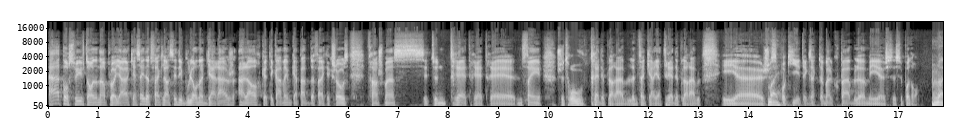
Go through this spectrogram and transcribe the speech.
à poursuivre ton employeur qui essaye de te faire classer des boulons dans le garage alors que tu es quand même capable de faire quelque chose. Franchement, c'est une très, très, très, une fin, je trouve, très déplorable, une fin de carrière très déplorable. Et euh, je ne sais pas qui est exactement le coupable, mais euh, c'est pas drôle. Ouais,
